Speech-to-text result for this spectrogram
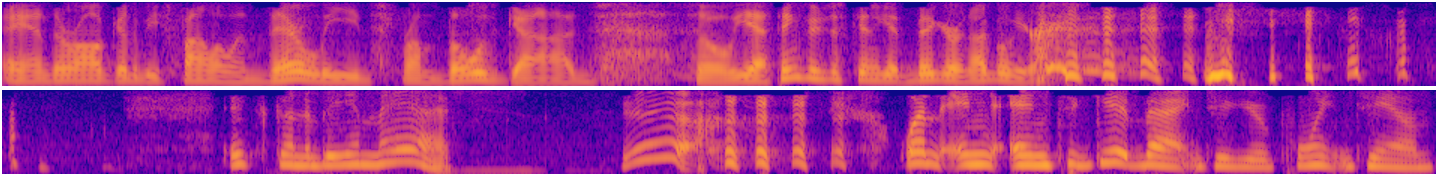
And they're all going to be following their leads from those gods. So yeah, things are just going to get bigger and uglier. it's going to be a mess. yeah. Well, and and to get back to your point, Tim,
